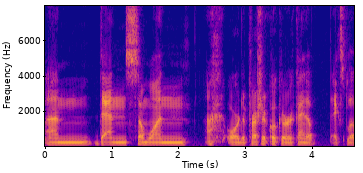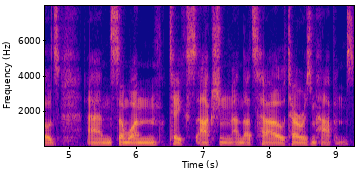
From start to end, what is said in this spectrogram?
And then someone or the pressure cooker kind of explodes and someone takes action and that's how terrorism happens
